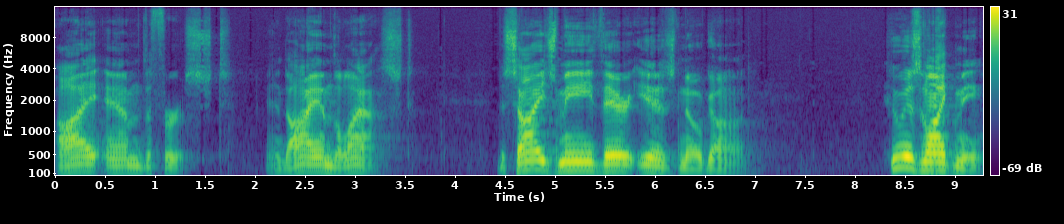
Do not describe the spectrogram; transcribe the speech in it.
I am the first, and I am the last. Besides me, there is no God. Who is like me?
